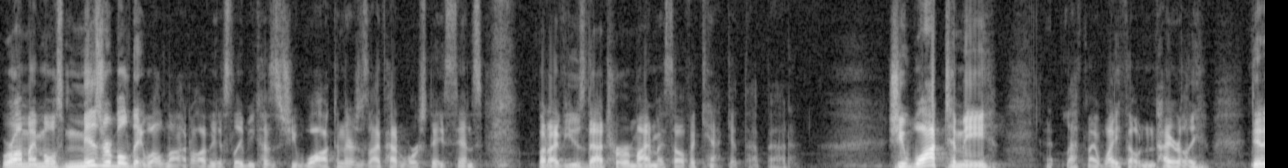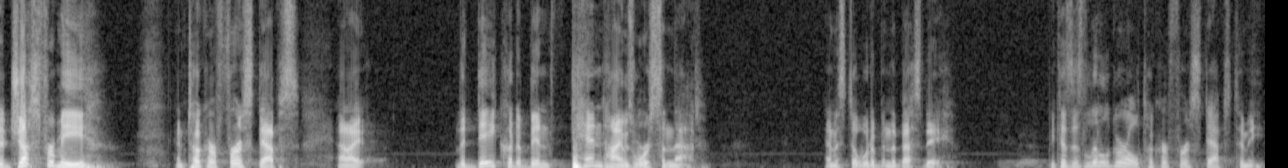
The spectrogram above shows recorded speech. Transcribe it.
were on my most miserable day. Well, not obviously because she walked, and there's I've had worse days since, but I've used that to remind myself it can't get that bad. She walked to me, left my wife out entirely, did it just for me, and took her first steps. And I, the day could have been ten times worse than that, and it still would have been the best day because this little girl took her first steps to me.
